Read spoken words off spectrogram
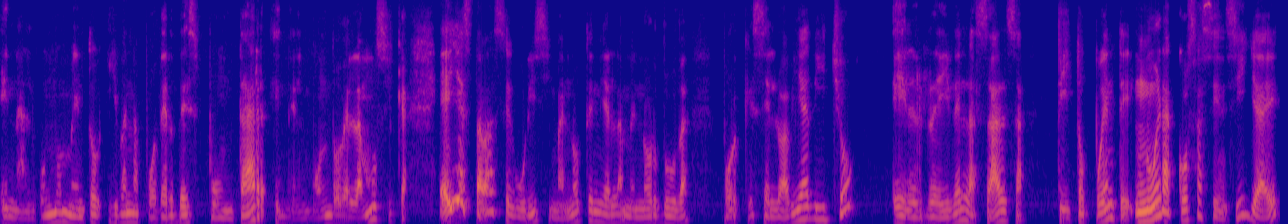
en algún momento iban a poder despuntar en el mundo de la música. Ella estaba segurísima, no tenía la menor duda, porque se lo había dicho el rey de la salsa, Tito Puente. No era cosa sencilla, ¿eh?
